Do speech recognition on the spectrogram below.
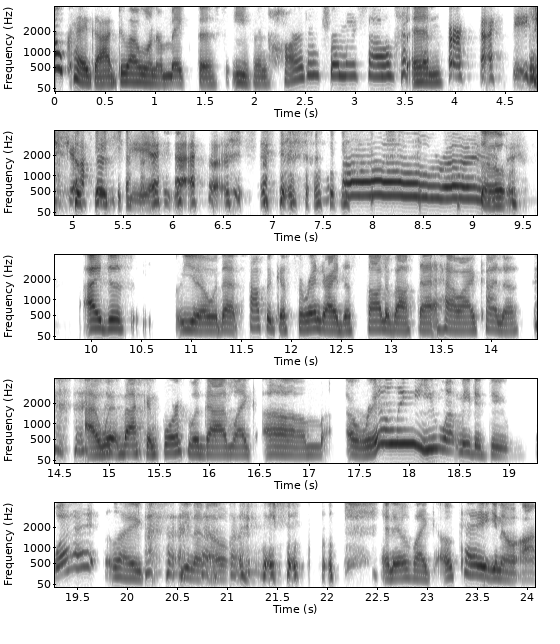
okay god do i want to make this even harder for myself and right yes oh right so i just you know with that topic of surrender i just thought about that how i kind of i went back and forth with god like um really you want me to do what? Like, you know, and it was like, okay, you know, I,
